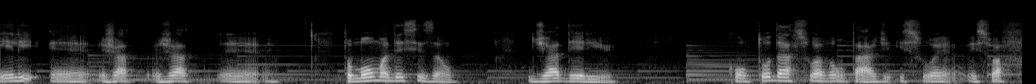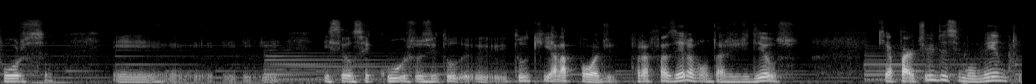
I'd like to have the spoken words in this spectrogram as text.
ele é, já, já é, tomou uma decisão de aderir com toda a sua vontade e sua, e sua força e, e, e seus recursos e tudo, e tudo que ela pode para fazer a vontade de Deus, que a partir desse momento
